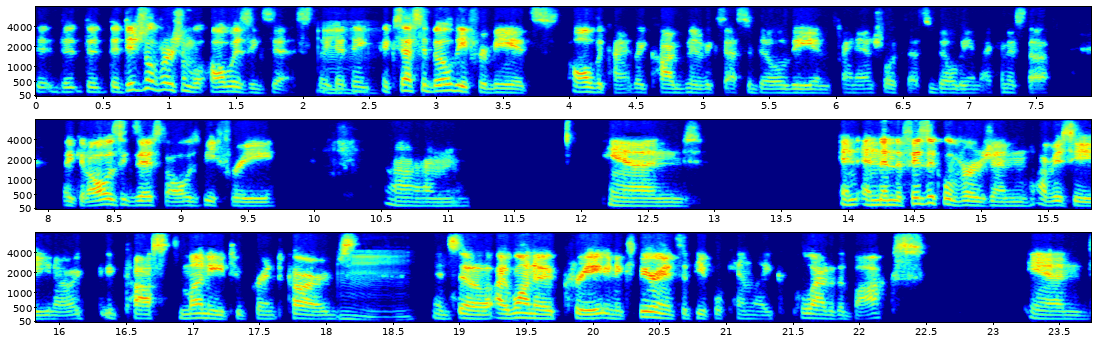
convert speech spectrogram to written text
the, the, the digital version will always exist. Like mm. I think mm-hmm. accessibility for me, it's all the kind of like cognitive accessibility and financial accessibility and that kind of stuff. It always exists, always be free. Um, and and and then the physical version obviously you know it, it costs money to print cards mm. and so i want to create an experience that people can like pull out of the box and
